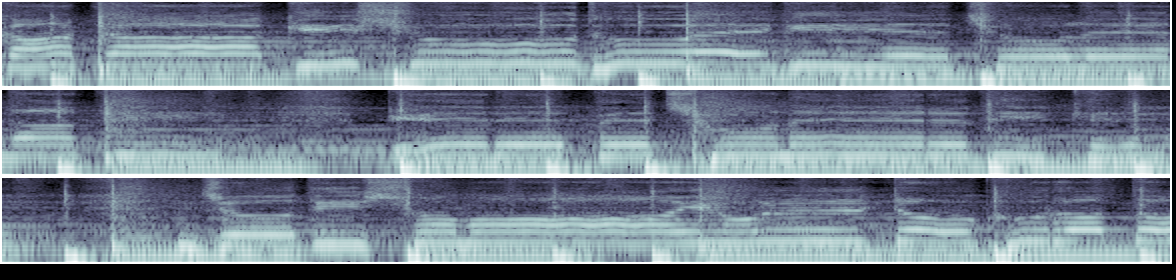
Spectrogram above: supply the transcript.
কাঁটা কি শুধু এগিয়ে চলে নাকি? গেরে পেছনের দিকে যদি সময় উল্টো ঘুরতো,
